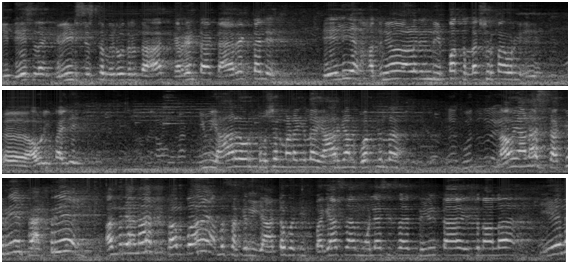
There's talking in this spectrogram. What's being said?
ಈ ದೇಶದ ಗ್ರೀಡ್ ಸಿಸ್ಟಮ್ ಇರೋದ್ರಿಂದ ಕರೆಂಟ್ ಡೈರೆಕ್ಟ್ ಅಲ್ಲಿ ಡೈಲಿ ಹದಿನೇಳರಿಂದ ಇಪ್ಪತ್ತು ಲಕ್ಷ ರೂಪಾಯಿ ಅವ್ರಿಗೆ ಅವ್ರಿಗೆ ಫಾಯ್ದೆ. ಇವು ಯಾರು ಅವ್ರು ಪೋಷಣ್ ಮಾಡಂಗಿಲ್ಲ ಯಾರಿಗಾನು ಗೊತ್ತಿಲ್ಲ ನಾವು ಯಾಣ ಸಕ್ರಿ ಫ್ಯಾಕ್ಟ್ರಿ ಅಂದ್ರೆ ಯಾಣ ಕಬ್ಬ ಸಕ್ರಿ ಆಟೋ ಗೊತ್ತಿತ್ತು ಬಗ್ಯಾಸ ಮೊಲಾಸಿಸ ತಿಳಿಟ ಇಥನಾಲ, ಏನ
